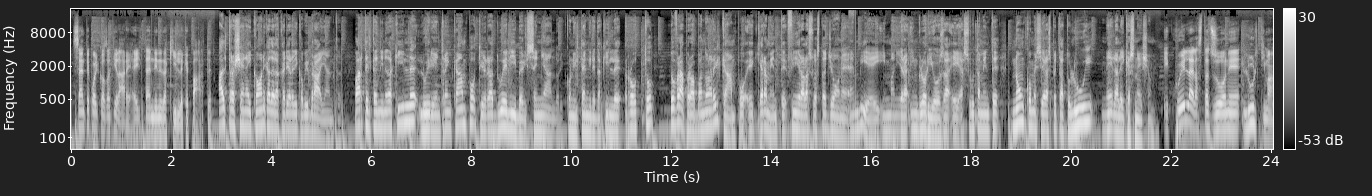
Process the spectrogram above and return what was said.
sente qualcosa tirare, è il tendine d'Achille che parte. Altra scena iconica della carriera di Kobe Bryant. Parte il tendine d'Achille, lui rientra in campo, tirerà due liberi segnandoli con il tendine d'Achille rotto Dovrà però abbandonare il campo e chiaramente finirà la sua stagione NBA in maniera ingloriosa e assolutamente non come si era aspettato lui né la Lakers Nation. E quella è la stagione, l'ultima,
